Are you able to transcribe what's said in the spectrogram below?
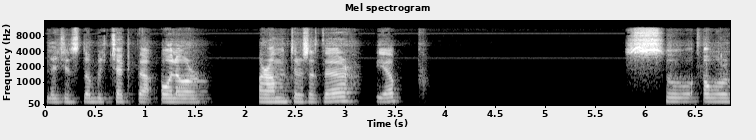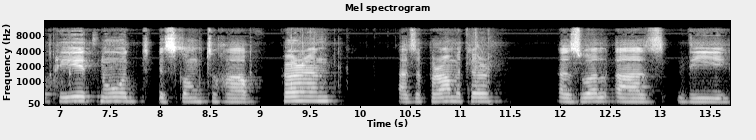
Let's just double check that all our parameters are there. Yep. So our create node is going to have current as a parameter as well as the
